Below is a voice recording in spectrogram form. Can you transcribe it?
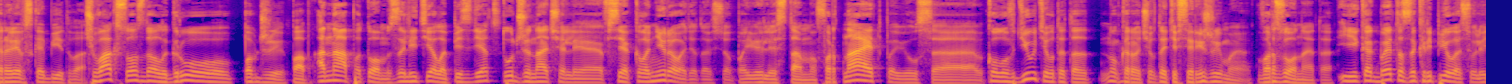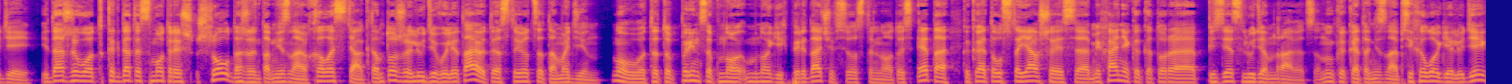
«Королевская битва». Чувак создал игру PUBG, PUBG. Она потом залетела пиздец. Тут же начали все клонировать это все. Появились там Fortnite, появился Call of Duty, вот это, ну, короче, вот эти все режимы, Warzone это. И как бы это закрепилось у людей. И даже вот, когда ты смотришь шоу, даже там, не знаю, «Холостяк», там тоже люди вылетают и остается там один. Ну, вот это принцип многих передач и все остальное. То есть это какая-то устоявшаяся механика, которая пиздец людям нравится. Ну, какая-то, не знаю, психология людей,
